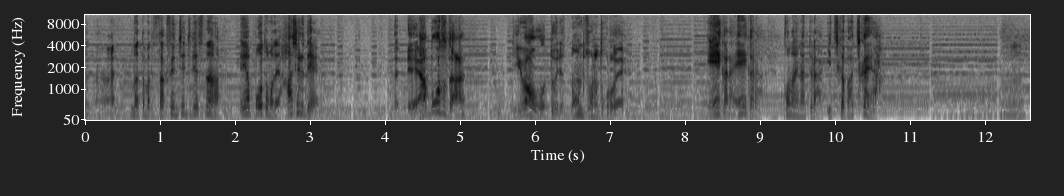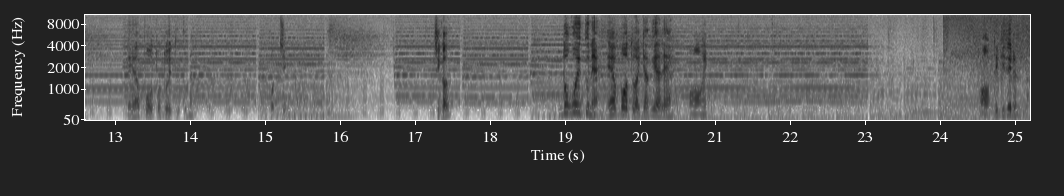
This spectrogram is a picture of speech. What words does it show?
んまたまた作戦チェンジですな。エアポートまで走るで。エアポートだ？ディバを放っといてなんでそんなところへ？ええからええから。こないなったら一か八かや。ん？エアポートどうやって行くの？こっち？違う？どこ行くねエアポートは逆やで。はい。あ敵出るんだ。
